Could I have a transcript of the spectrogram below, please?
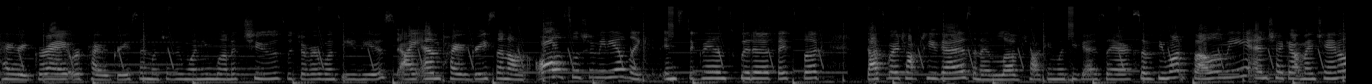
Pirate Gray or Pirate Grayson, whichever one you wanna choose, whichever one's easiest. I am Pirate Grayson on all social media like Instagram, Twitter, Facebook, that's where I talk to you guys and I love talking with you guys there. So if you want, follow me and check out my channel.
